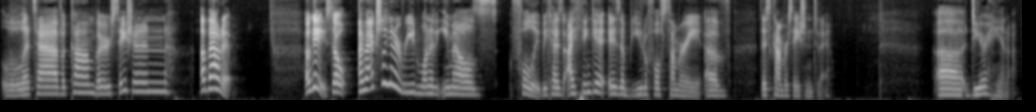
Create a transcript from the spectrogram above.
let's have a conversation about it. Okay, so I'm actually going to read one of the emails fully because I think it is a beautiful summary of this conversation today. Uh, dear Hannah.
